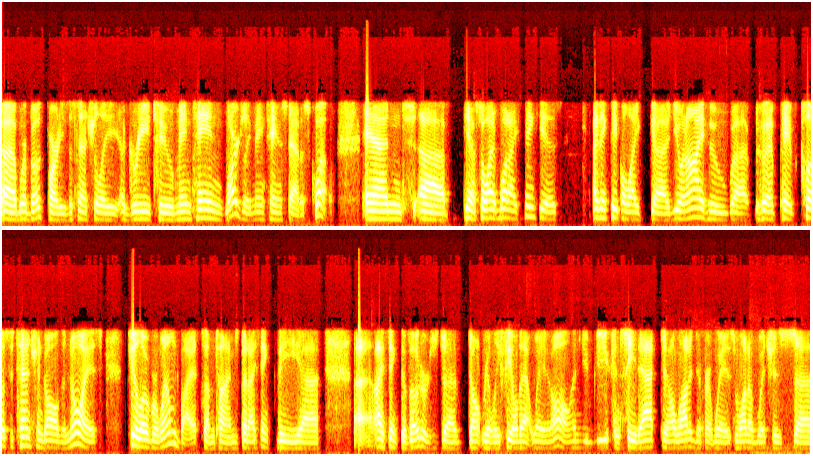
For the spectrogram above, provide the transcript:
uh, where both parties essentially agree to maintain largely maintain status quo, and uh, you know, so I, what I think is I think people like uh, you and I, who uh, who have paid close attention to all the noise, feel overwhelmed by it sometimes. But I think the uh, uh, I think the voters uh, don't really feel that way at all, and you you can see that in a lot of different ways. One of which is uh,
